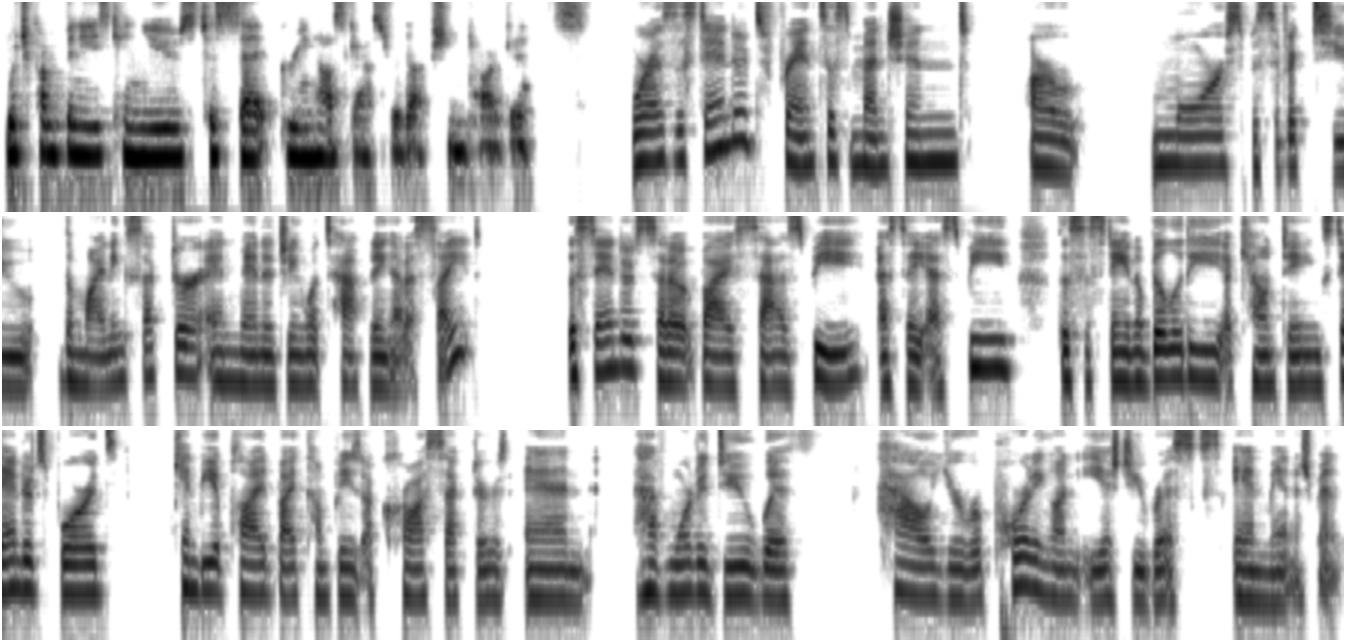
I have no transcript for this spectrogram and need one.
which companies can use to set greenhouse gas reduction targets. Whereas the standards Frances mentioned are more specific to the mining sector and managing what's happening at a site, the standards set out by SASB, SASB, the Sustainability Accounting Standards Boards, can be applied by companies across sectors and have more to do with how you're reporting on ESG risks and management.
